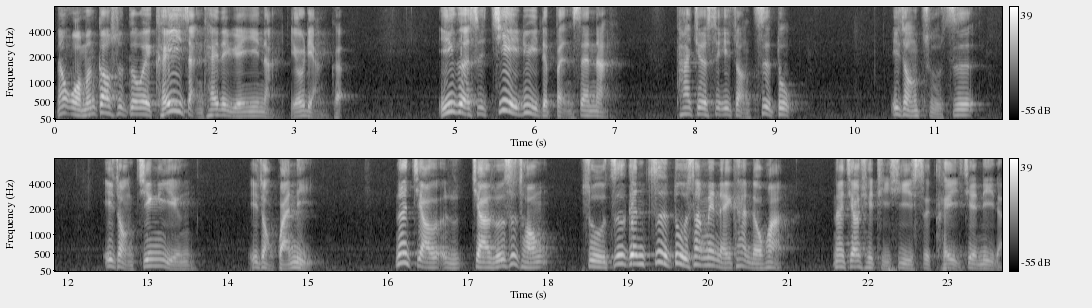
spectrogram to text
那我们告诉各位，可以展开的原因呢、有两个。一个是戒律的本身呐、啊，它就是一种制度、一种组织、一种经营。一种管理，那假假如是从组织跟制度上面来看的话，那教学体系是可以建立的。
